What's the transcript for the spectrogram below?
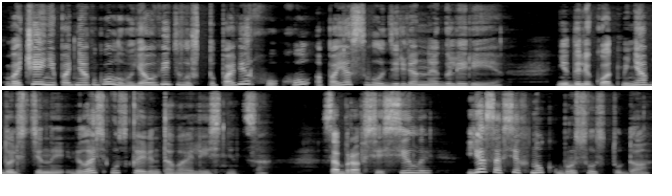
В отчаянии подняв голову, я увидела, что поверху холл опоясывала деревянная галерея. Недалеко от меня вдоль стены велась узкая винтовая лестница. Собрав все силы, я со всех ног бросилась туда.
